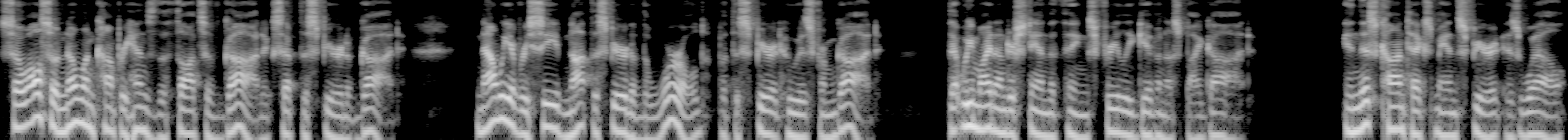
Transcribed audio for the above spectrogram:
So also no one comprehends the thoughts of God except the Spirit of God. Now we have received not the Spirit of the world, but the Spirit who is from God, that we might understand the things freely given us by God. In this context, man's spirit as well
